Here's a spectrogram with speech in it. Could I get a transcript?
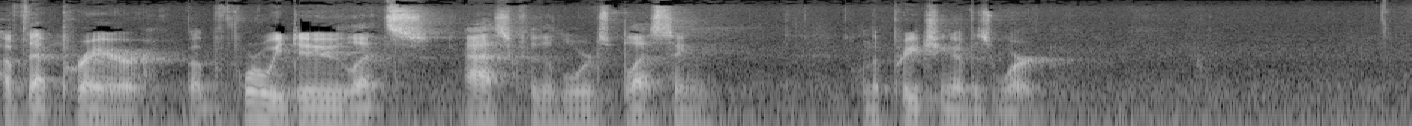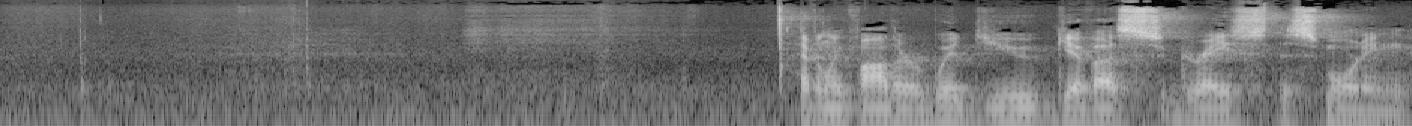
of that prayer. But before we do, let's ask for the Lord's blessing on the preaching of His Word. Heavenly Father, would you give us grace this morning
